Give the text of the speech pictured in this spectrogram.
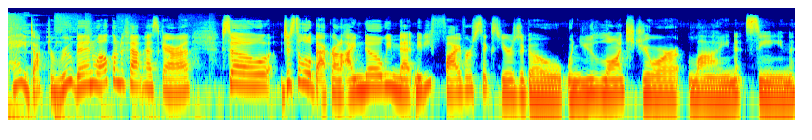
Okay, Dr. Rubin, welcome to Fat Mascara. So, just a little background. I know we met maybe five or six years ago when you launched your line Seen.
